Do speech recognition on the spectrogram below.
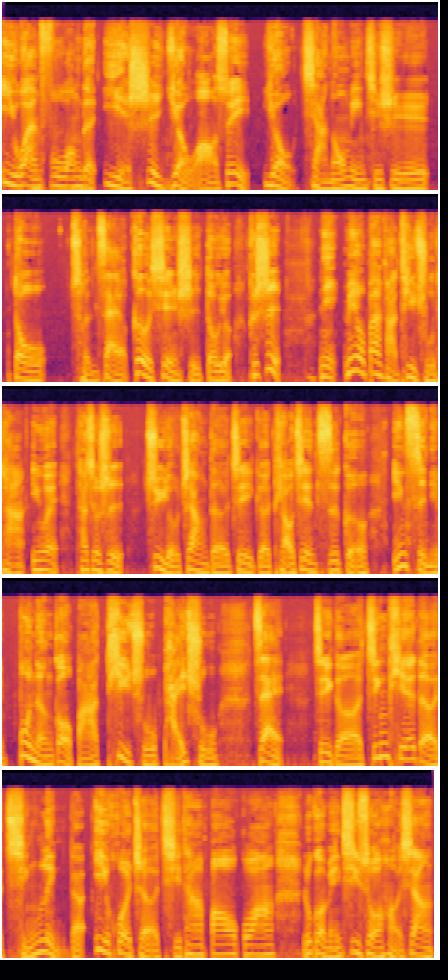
亿万富翁的也是有啊，所以有假农民其实都存在，各县市都有。可是你没有办法剔除它，因为它就是具有这样的这个条件资格，因此你不能够把它剔除、排除在这个津贴的请领的，亦或者其他包括。如果没记错，好像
